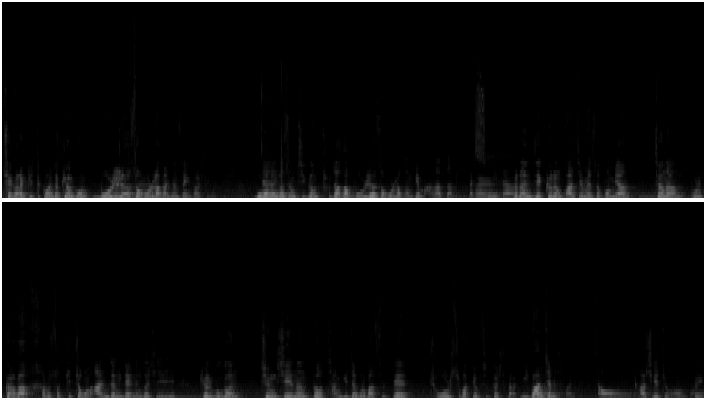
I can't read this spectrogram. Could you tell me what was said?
최근에 비트코인도 결국 몰려서 네. 올라간 현상이 발생했듯이 모든 네. 것은 지금 투자가 몰려서 올라간 게 많았다는 거죠. 맞습니다. 그런 이제 그런 관점에서 보면 음. 저는 물가가 하루속히 조금 안정되는 것이 음. 결국은 증시에는 더 장기적으로 봤을 때 좋을 수밖에 없을 것이다. 이 관점에서 봐야 돼요. 어. 아시겠죠? 그,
